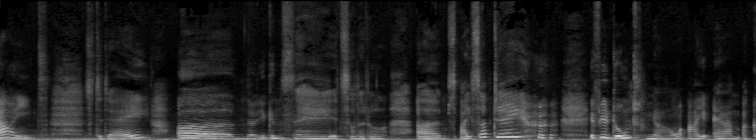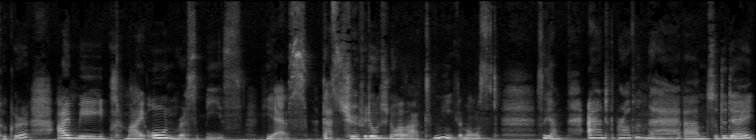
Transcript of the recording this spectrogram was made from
night. So today, um, you can say it's a little um, spice up day. if you don't know, I am a cooker. I made my own recipes. Yes, that's true. If you don't know about me the most so yeah and the problem there um so today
